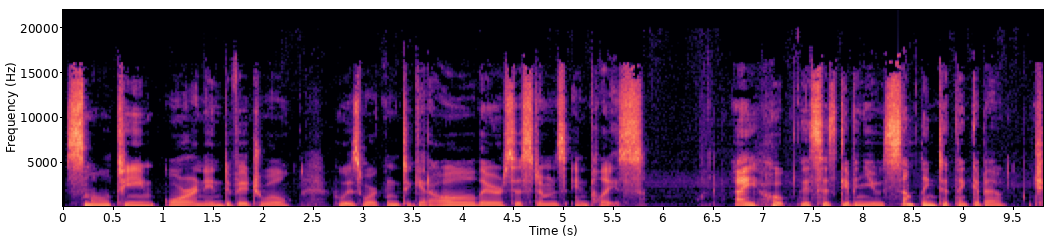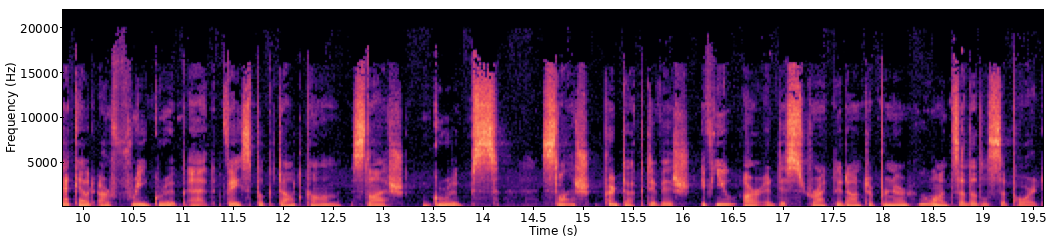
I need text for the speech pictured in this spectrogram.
small team or an individual who is working to get all their systems in place. I hope this has given you something to think about. Check out our free group at facebook.com slash groups slash productivish if you are a distracted entrepreneur who wants a little support.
